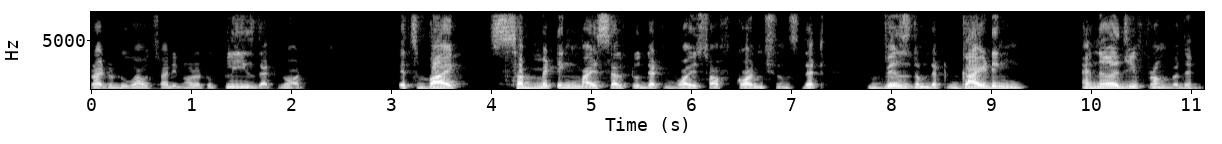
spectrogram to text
try to do outside in order to please that god it's by submitting myself to that voice of conscience that wisdom, that guiding energy from within.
